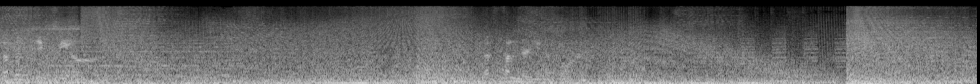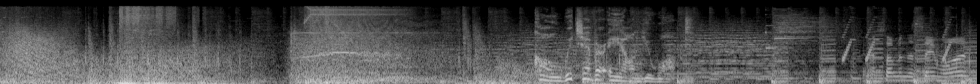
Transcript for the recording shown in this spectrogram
Summon Ixion. The Thunder Unicorn. Call whichever Aeon you want. Can I summon the same one? I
